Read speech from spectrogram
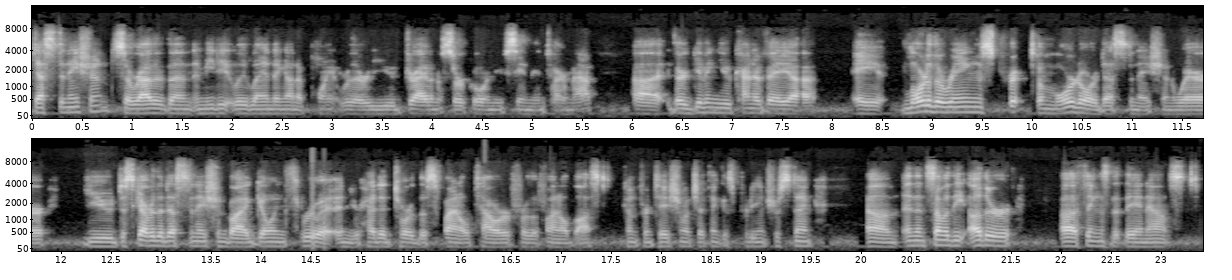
destination. So rather than immediately landing on a point where you drive in a circle and you've seen the entire map, uh, they're giving you kind of a uh, a Lord of the Rings trip to Mordor destination where you discover the destination by going through it and you're headed toward this final tower for the final boss confrontation, which I think is pretty interesting. Um, and then some of the other uh, things that they announced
